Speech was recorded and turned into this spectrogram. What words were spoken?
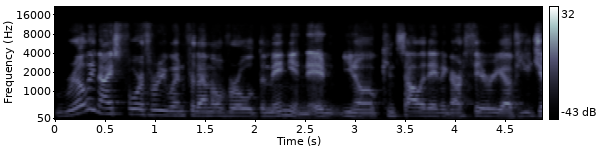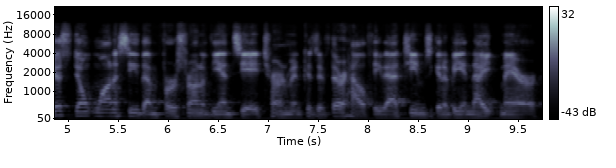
really nice 4-3 win for them over Old Dominion. And you know, consolidating our theory of you just don't want to see them first round of the NCAA tournament because if they're healthy, that team's going to be a nightmare.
